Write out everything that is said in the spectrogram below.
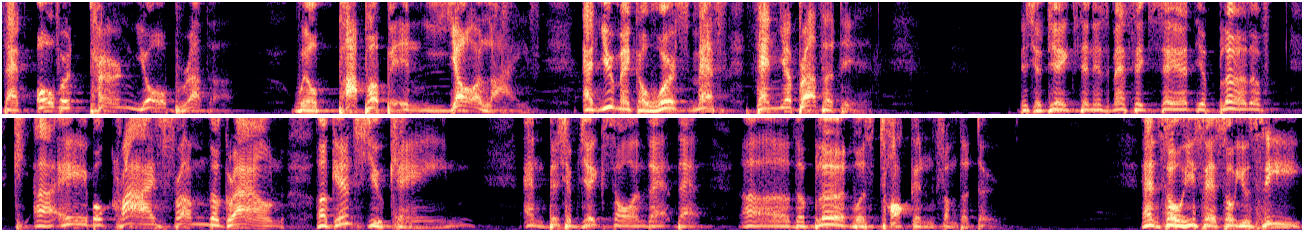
that overturned your brother will pop up in your life and you make a worse mess than your brother did. Bishop Jakes in his message said, Your blood of uh, Abel cries from the ground against you, Cain. And Bishop Jakes saw in that that uh, the blood was talking from the dirt. And so he said, So you see,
